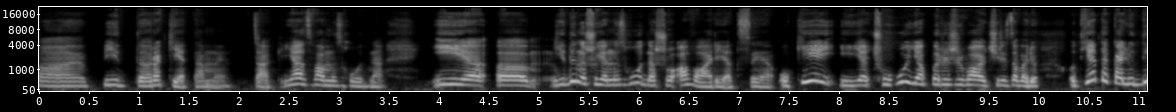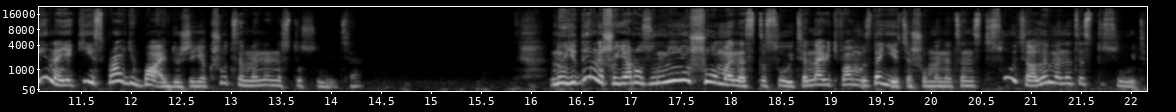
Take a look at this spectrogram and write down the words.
е, під ракетами. Так, я з вами згодна. І е, єдине, що я не згодна, що аварія це окей, і я чого я переживаю через аварію. От я така людина, якій справді байдуже, якщо це мене не стосується. Ну, єдине, що я розумію, що мене стосується. Навіть вам здається, що мене це не стосується, але мене це стосується.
